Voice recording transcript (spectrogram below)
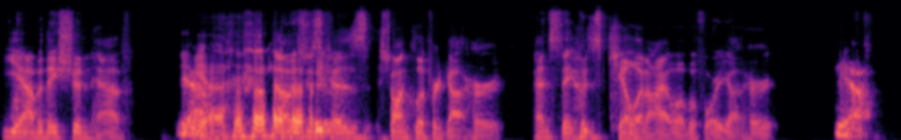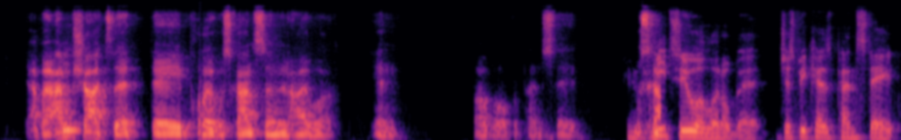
Yeah, okay. but they shouldn't have. yeah. Yeah. That was just because Sean Clifford got hurt. Penn State was killing Iowa before he got hurt. Yeah. Yeah, but I'm shocked that they put Wisconsin and Iowa in above over Penn State. Wisconsin- Me too, a little bit, just because Penn State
